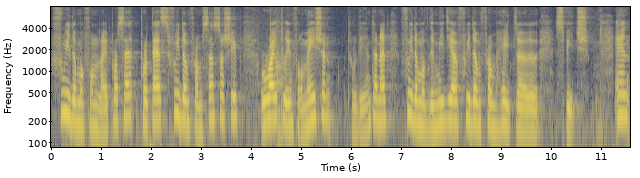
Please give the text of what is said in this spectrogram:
freedom of online protest, freedom from censorship, right to information through the internet, freedom of the media, freedom from hate uh, speech. And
